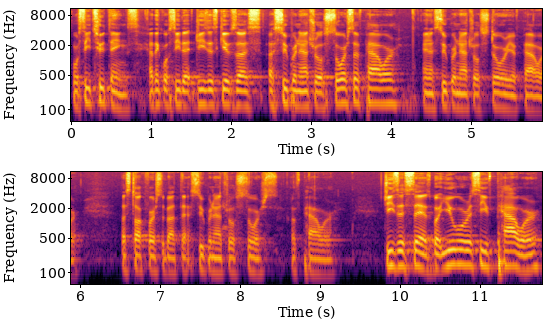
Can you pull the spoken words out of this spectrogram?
We'll see two things. I think we'll see that Jesus gives us a supernatural source of power and a supernatural story of power. Let's talk first about that supernatural source of power. Jesus says, But you will receive power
